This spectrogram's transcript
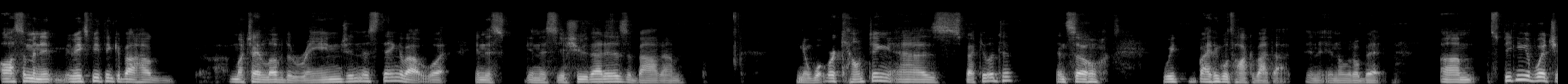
awesome, and it, it makes me think about how much I love the range in this thing about what in this in this issue that is about um you know what we're counting as speculative, and so we I think we'll talk about that in in a little bit. Um, speaking of which,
